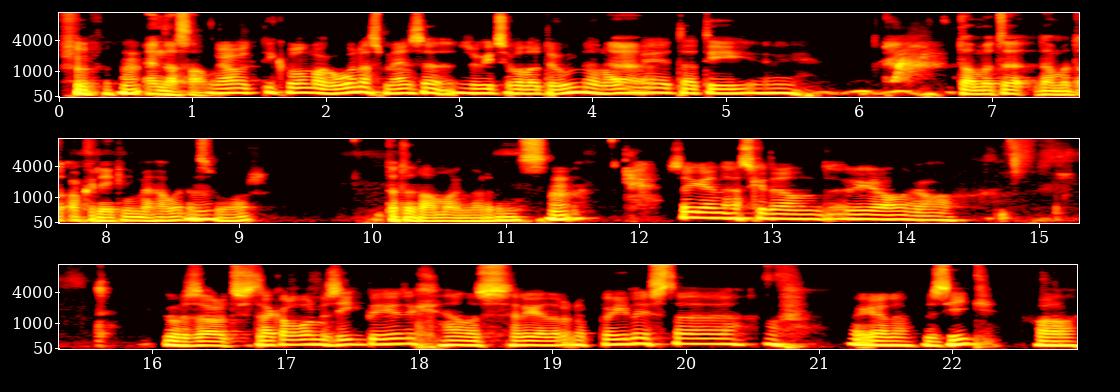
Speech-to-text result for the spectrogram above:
en dat zal. Nou, ik wil maar gewoon als mensen zoiets willen doen, een hond Ja. mee, dat die... eh, Dan moet je, dan moet je ook rekening mee houden, dat is waar. Dat het allemaal in orde is. Hm. Zeg, en als je dan... Ja, ja. We waren straks al over muziek bezig. Anders heb jij er ook een playlist... eh, of heb jij een muziek? Of,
